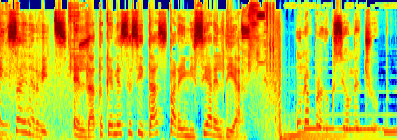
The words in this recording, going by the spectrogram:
Insider Bits, el dato que necesitas para iniciar el día. Una producción de Troop.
